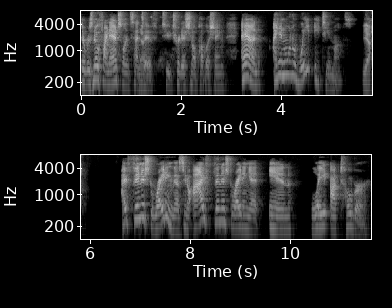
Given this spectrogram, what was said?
there was no financial incentive yeah. to traditional publishing. And I didn't want to wait 18 months. Yeah. I finished writing this, you know, I finished writing it in late October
